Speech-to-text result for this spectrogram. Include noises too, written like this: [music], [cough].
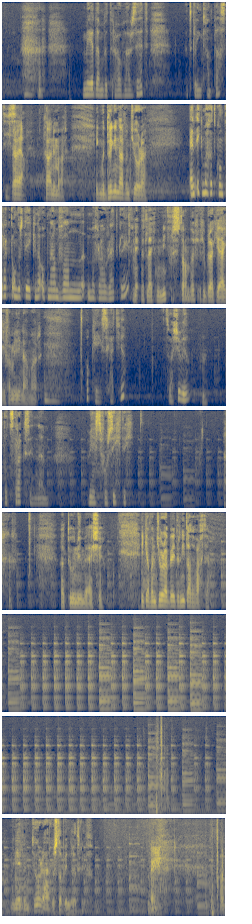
[laughs] Meer dan betrouwbaar, Zet. Het klinkt fantastisch. Ja, ja. Ga nu maar. Ik moet dringend naar Ventura. En ik mag het contract ondertekenen op naam van mevrouw Radcliffe? Nee, dat lijkt me niet verstandig. Gebruik je eigen familienaam maar. Oké, schatje. Zoals je wil. Tot straks en ehm, wees voorzichtig. [laughs] Ga toe nu, meisje. Ik kan Ventura beter niet laten wachten. Meneer Ventura. Stap in, Radcliffe.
